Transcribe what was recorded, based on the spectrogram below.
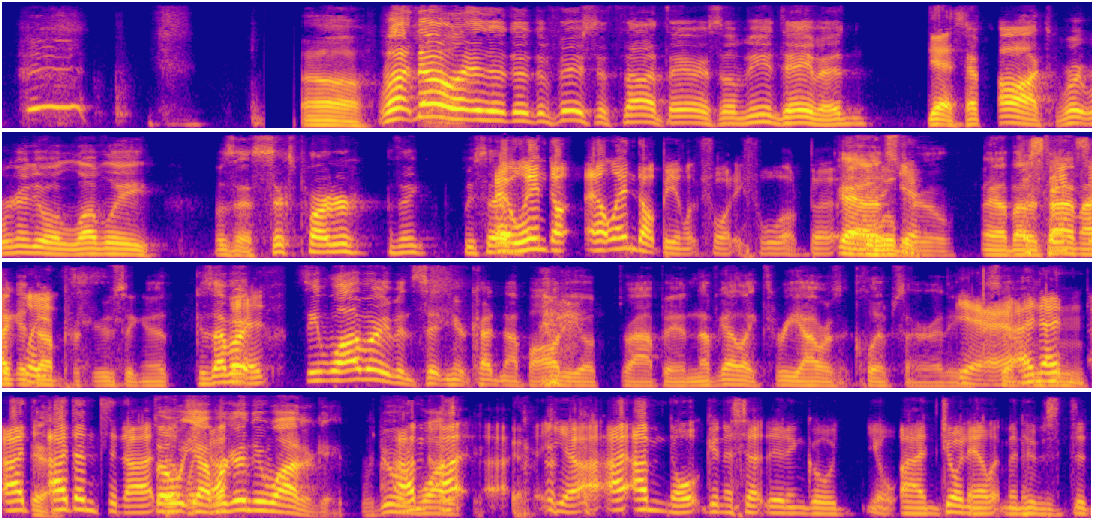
Oh well, no. To, to finish the thought there, so me and David yes. have talked. We're we're gonna do a lovely. Was it a six parter? I think we said. It'll end up it'll end up being like 44, but yeah, uh, that's yeah. true. Yeah, by the time I get done producing it, because I've Yeah, already, it- see, well, I've already been sitting here cutting up audio drop in. I've got like three hours of clips already. Yeah, so, I, Mhm. I, Yeah. add into that. so that, like, yeah, we're gonna do Watergate. We're doing I'm, Watergate. I- yeah, I, I'm not going to sit there and go, you know, and John Ehrlichman, who was the,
